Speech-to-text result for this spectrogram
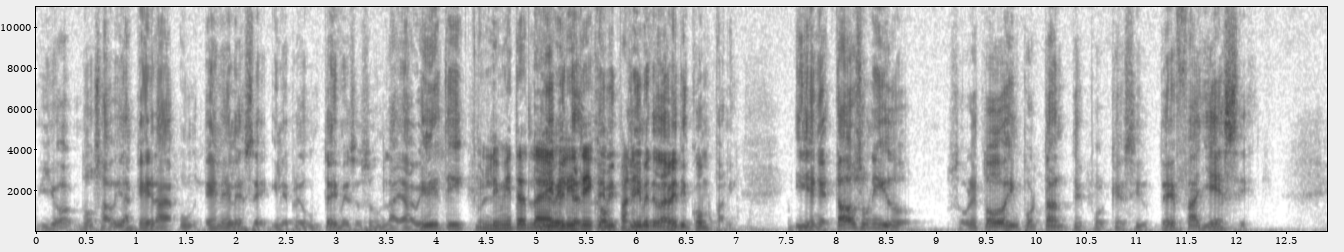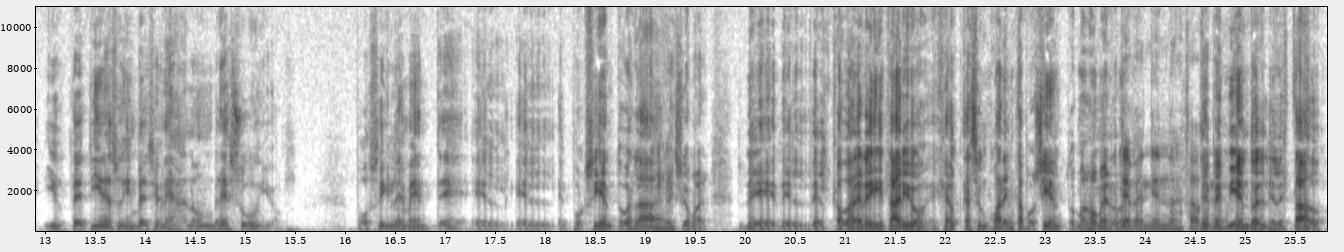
Y yo no sabía que era un LLC. Y le pregunté y me dijo, es un Liability... Un Limited Liability Company. Limited Liability Company. Y en Estados Unidos, sobre todo es importante porque si usted fallece y usted tiene sus inversiones a nombre suyo, posiblemente el, el, el por ciento, ¿verdad, uh del, del, caudal hereditario es casi un 40%, más o menos. Dependiendo, Dependiendo del estado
